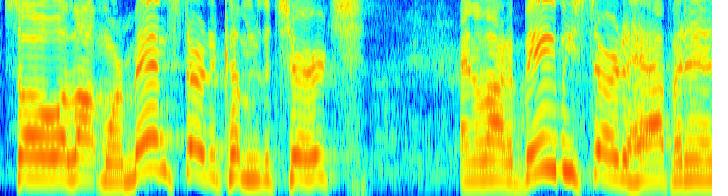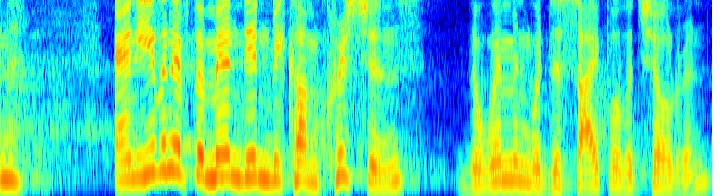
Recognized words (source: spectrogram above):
So a lot more men started coming to the church and a lot of babies started happening. And even if the men didn't become Christians, the women would disciple the children,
